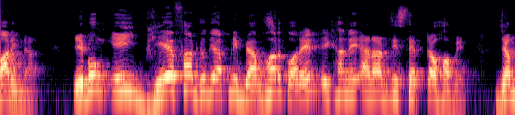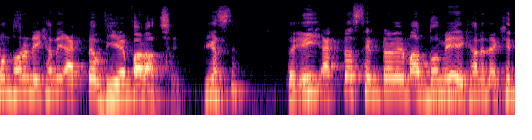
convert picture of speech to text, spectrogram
পারি না। এবং এই ভিএফআর যদি আপনি ব্যবহার করেন, এখানে এনার্জি সেভটাও হবে। যেমন ধরেন এখানে একটা ভিএফআর আছে, ঠিক আছে? তো এই একটা সেন্টারের মাধ্যমে এখানে দেখেন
